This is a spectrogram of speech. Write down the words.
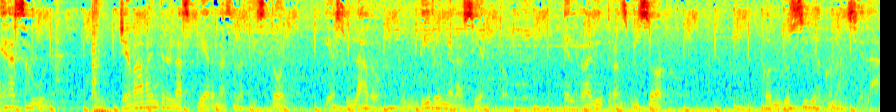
Era Saúl. Llevaba entre las piernas la pistola y a su lado, hundido en el asiento, el radiotransmisor. Conducía con ansiedad.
